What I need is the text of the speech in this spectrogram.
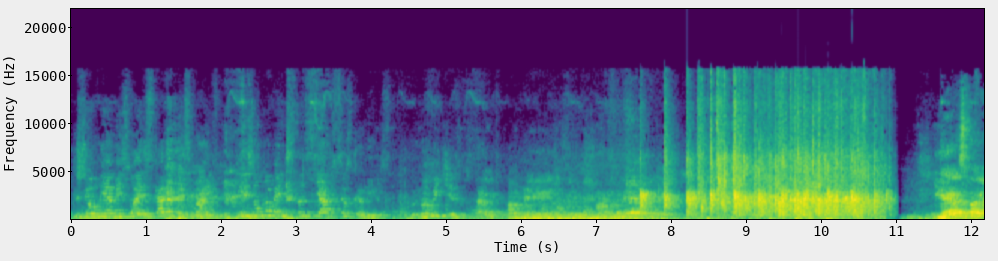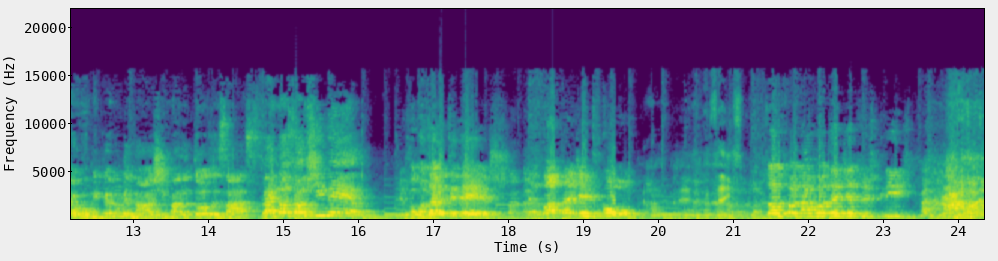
que o Senhor venha abençoar eles cada vez mais, que eles nunca venham distanciar dos seus caminhos. No nome de Jesus, amém. Amém. E esta é uma pequena homenagem para todas as. Vai calçar o chinelo. Eu vou contar o TDS. Levanta a gente compra. Só sou na volta de Jesus Cristo.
